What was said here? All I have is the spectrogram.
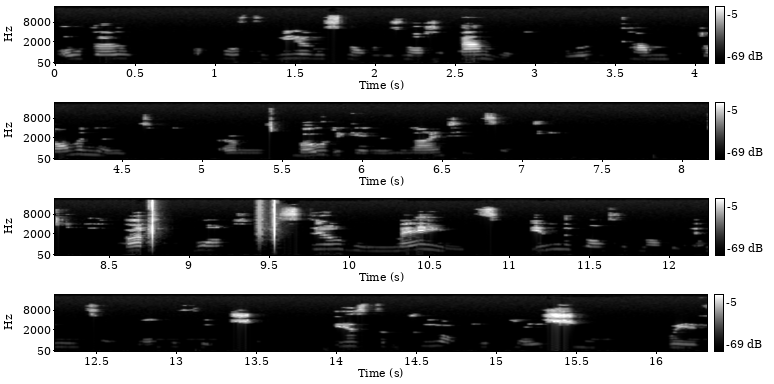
Although, of course, the realist novel is not abandoned, it will become the dominant um, mode again in the 19th century. But what still remains in the Gothic novel and in sentimental fiction is the preoccupation with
